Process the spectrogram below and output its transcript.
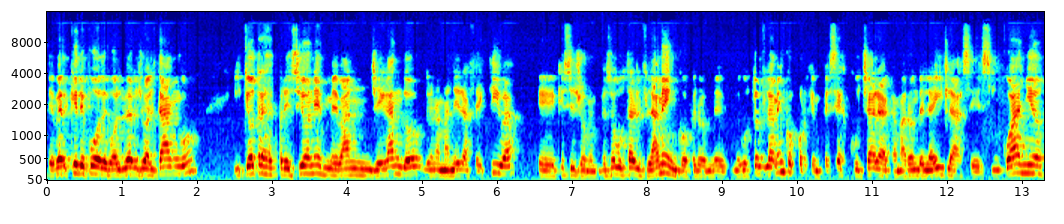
de ver qué le puedo devolver yo al tango y qué otras expresiones me van llegando de una manera afectiva eh, qué sé yo, me empezó a gustar el flamenco, pero me, me gustó el flamenco porque empecé a escuchar a Camarón de la Isla hace cinco años,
